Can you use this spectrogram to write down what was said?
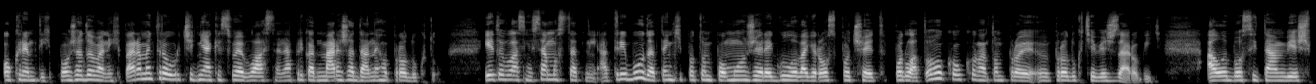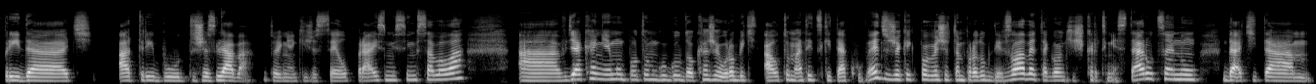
okrem tých požadovaných parametrov určiť nejaké svoje vlastné, napríklad marža daného produktu. Je to vlastne samostatný atribút a ten ti potom pomôže regulovať rozpočet podľa toho, koľko na tom produkte vieš zarobiť. Alebo si tam vieš pridať atribút, že zľava, to je nejaký, že sale price, myslím sa volá. A vďaka nemu potom Google dokáže urobiť automaticky takú vec, že keď povie, že ten produkt je v zľave, tak on ti škrtne starú cenu, dá ti tam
